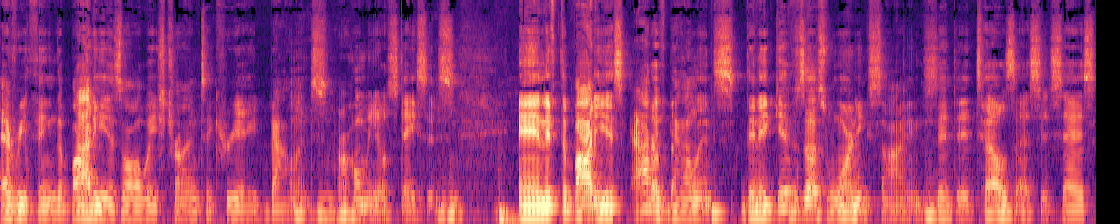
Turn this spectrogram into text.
Everything the body is always trying to create balance or homeostasis. And if the body is out of balance, then it gives us warning signs. It, it tells us, it says,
